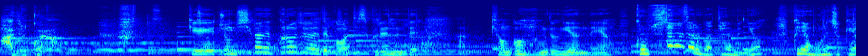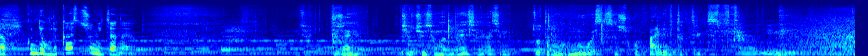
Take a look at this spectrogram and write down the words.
아닐 거야. 이게 좀 시간을 끌어줘야 될 것 같아서 그랬는데 아, 경거망동이었네요 그럼 수상한 사람 나타나면요? 그냥 모른 척해요? 근데 우리 가스총 있잖아요. 저 부장님, 저 죄송한데 제가 지금 또 다른 업무가 있어서 조금 빨리 부탁드리겠습니다. 가자, 가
